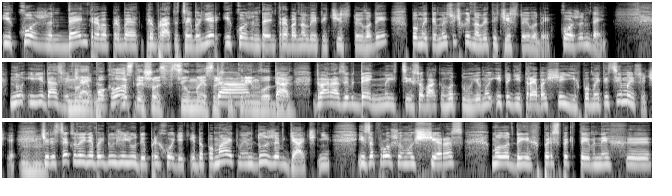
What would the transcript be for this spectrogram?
і кожен день треба прибрати цей вольєр, і кожен день треба налити чистої води, помити мисочку і налити чистої води. Кожен день. Ну і їда, звичайно. Ну і покласти щось в цю мисочку, Так, крім води. Так, два рази в день ми ці собаки готуємо, і тоді треба ще їх помити, ці мисочки. Мгм. Через це, коли небайдужі люди приходять і допомагають, ми їм дуже вдячні і запрошуємо ще раз молодих, перспективних е,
